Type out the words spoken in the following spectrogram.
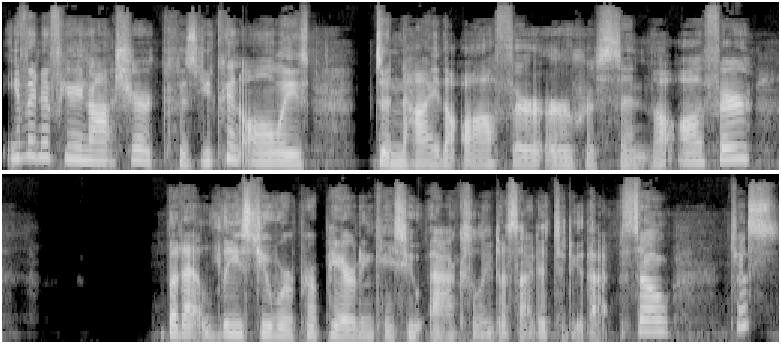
even if you're not sure, because you can always deny the offer or rescind the offer. But at least you were prepared in case you actually decided to do that. So just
